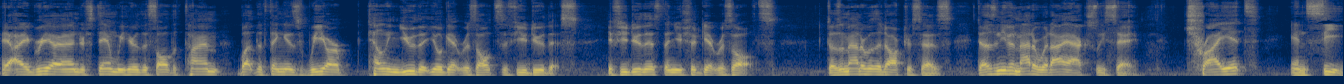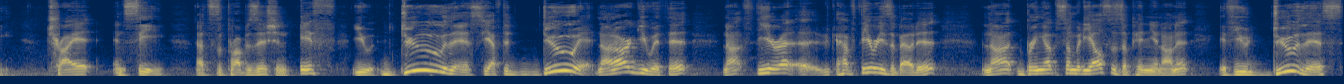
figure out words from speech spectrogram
Hey, I agree. I understand. We hear this all the time. But the thing is, we are telling you that you'll get results if you do this. If you do this, then you should get results. Doesn't matter what the doctor says. Doesn't even matter what I actually say. Try it and see. Try it and see. That's the proposition. If you do this, you have to do it, not argue with it. not theori- uh, have theories about it, not bring up somebody else's opinion on it. If you do this,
